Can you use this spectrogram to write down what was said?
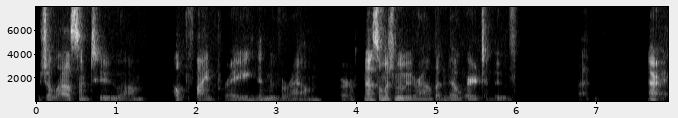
which allows them to um, help find prey and move around, or not so much moving around, but know where to move. But, all right.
